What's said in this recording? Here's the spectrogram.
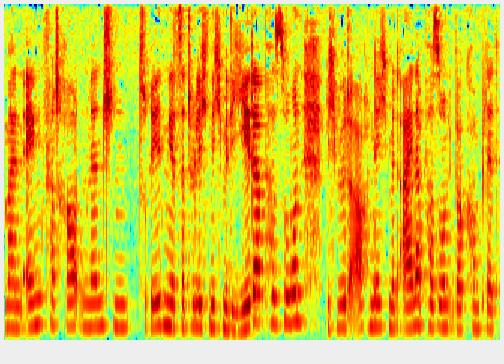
meinen engen vertrauten Menschen zu reden. Jetzt natürlich nicht mit jeder Person. Ich würde auch nicht mit einer Person über komplett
